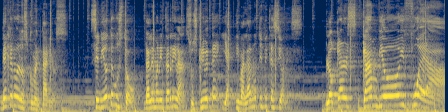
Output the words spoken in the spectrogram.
Déjalo en los comentarios. Si el video te gustó, dale manita arriba, suscríbete y activa las notificaciones. Blockers, cambio y fuera.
